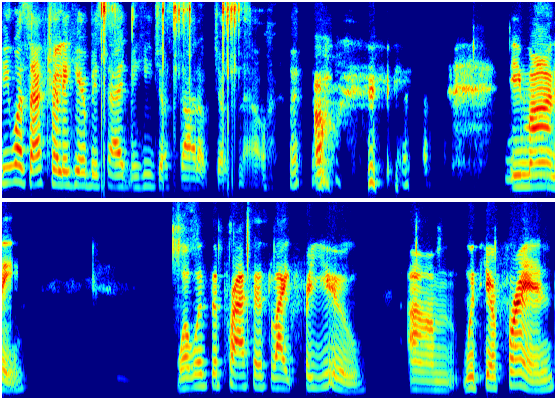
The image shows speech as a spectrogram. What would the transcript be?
He was actually here beside me. He just got up just now. oh. Imani, what was the process like for you um, with your friend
